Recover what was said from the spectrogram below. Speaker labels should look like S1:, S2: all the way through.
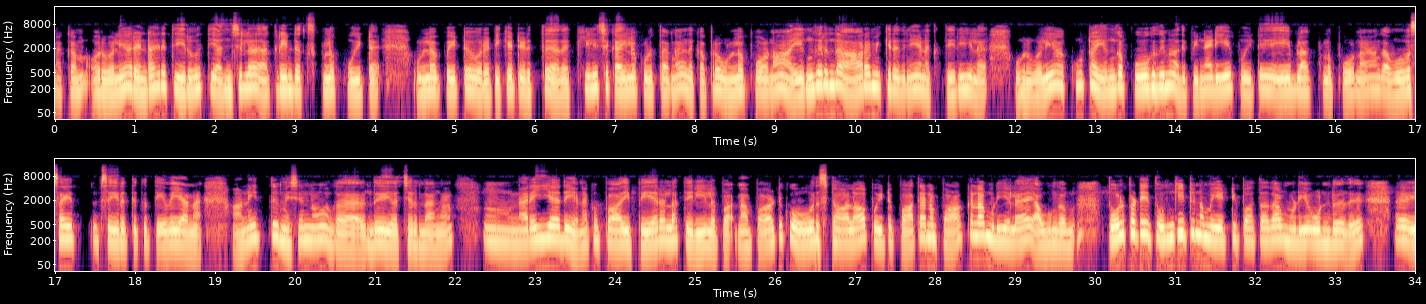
S1: வணக்கம். ஒரு வழியா 2025ல அக்ரீன்டெக்ஸ்க்குள்ள போயிட்டேன். உள்ளே போயிட்டு ஒரு டிக்கெட் எடுத்து அதை கிழிச்சு கையில் கொடுத்தாங்க அதுக்கப்புறம் உள்ளே போனால் எங்கேருந்து ஆரம்பிக்கிறதுனே எனக்கு தெரியல. ஒரு வழியாக கூட்டம் எங்கே போகுதுன்னு அது பின்னாடியே போயிட்டு ஏ பிளாக்குள்ளே போனேன். அங்கே விவசாய செய்கிறதுக்கு தேவையான அனைத்து மிஷினும் அங்கே வந்து வச்சுருந்தாங்க நிறைய அது எனக்கு பாதி பேரெல்லாம் தெரியலப்பா. நான் பாட்டுக்கு ஒவ்வொரு ஸ்டாலாக போயிட்டு பார்த்தேன். ஆனால் பார்க்கலாம் முடியலை அவங்க தோள்பட்டையை தொங்கிட்டு நம்ம எட்டி பார்த்தா தான் முடியும் உண்டு அது.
